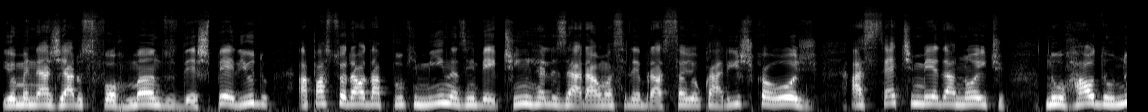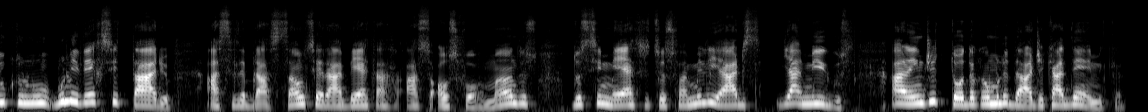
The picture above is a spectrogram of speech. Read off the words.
e homenagear os formandos deste período, a Pastoral da PUC Minas, em Betim, realizará uma celebração eucarística hoje, às sete e meia da noite, no hall do Núcleo Universitário. A celebração será aberta aos formandos do semestre, seus familiares e amigos, além de toda a comunidade acadêmica.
